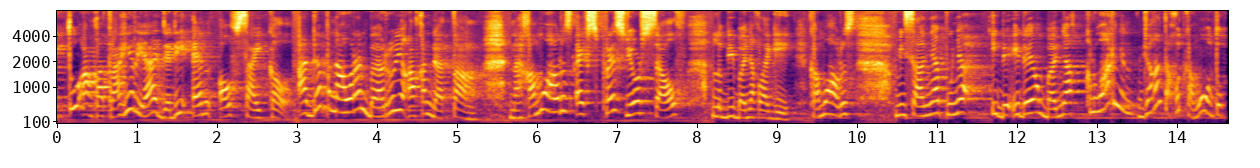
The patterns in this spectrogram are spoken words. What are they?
itu angka terakhir ya, jadi end of cycle. Ada penawaran baru yang akan datang. Nah, kamu harus express yourself lebih banyak lagi. Kamu harus misalnya punya ide-ide yang banyak, keluarin. Jangan takut kamu untuk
